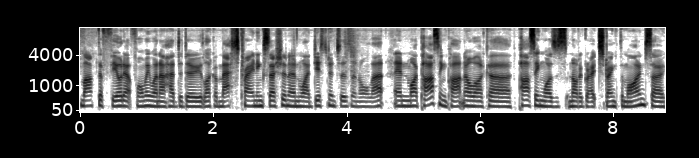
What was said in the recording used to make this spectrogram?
mark the field out for me when I had to do like a mass training session and my distances and all that. And my passing partner, like uh, passing was not a great strength of mine, so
